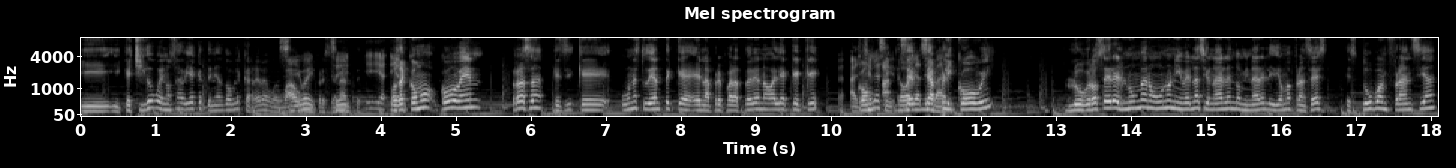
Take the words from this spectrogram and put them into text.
Y, y qué chido, güey. No sabía que tenías doble carrera, güey. Sí, Wow, güey, impresionante. sí. Y- y- O sea, ¿cómo, ¿cómo ven, raza, que, que un estudiante que en la preparatoria no valía queque, al com- chile sí. ah, no se, valía aplicó, güey? Logró ser el número uno a nivel nacional en dominar el idioma francés. Estuvo en Francia.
